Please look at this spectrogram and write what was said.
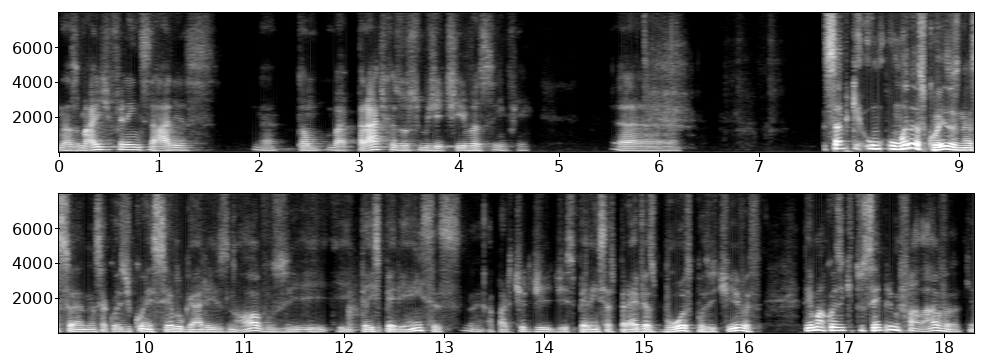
nas mais diferentes áreas, né? Então, práticas ou subjetivas, enfim. Uh... Sabe que uma das coisas nessa, nessa coisa de conhecer lugares novos e, e, e ter experiências, né, a partir de, de, experiências prévias boas, positivas, tem uma coisa que tu sempre me falava, que,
